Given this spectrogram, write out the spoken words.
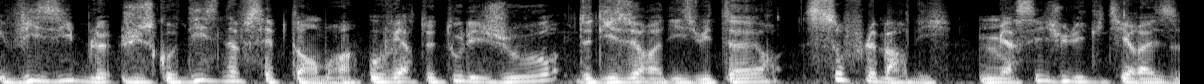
visible jusqu'au 19 septembre, ouverte tous les jours de 10h à 18h, sauf le mardi. Merci Julie Gutiérrez.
